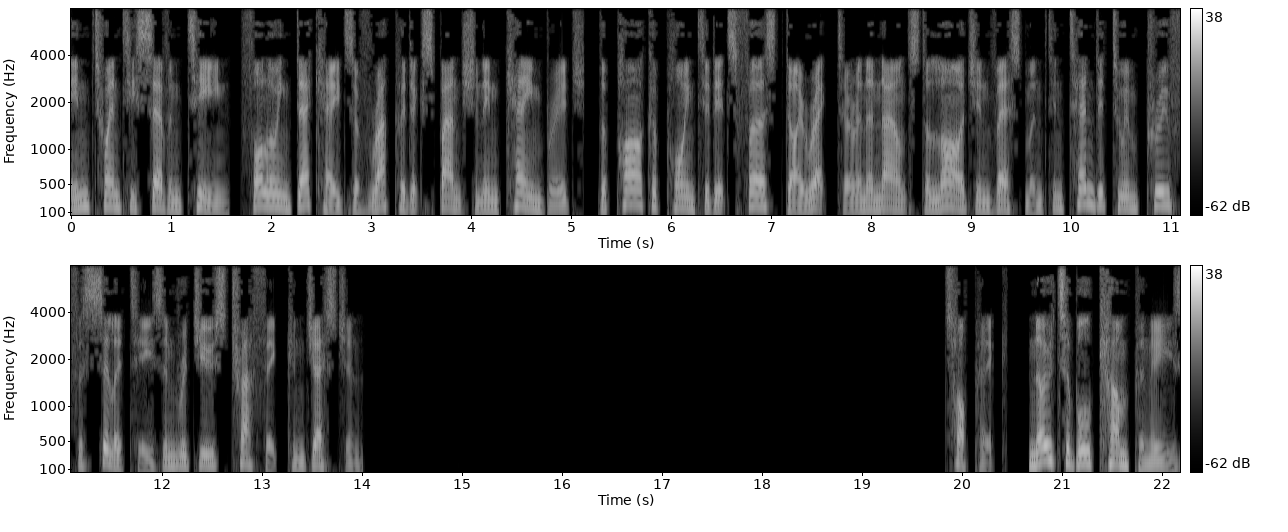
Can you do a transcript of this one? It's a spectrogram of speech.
In 2017, following decades of rapid expansion in Cambridge, the park appointed its first director and announced a large investment intended to improve facilities and reduce traffic congestion. Notable companies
